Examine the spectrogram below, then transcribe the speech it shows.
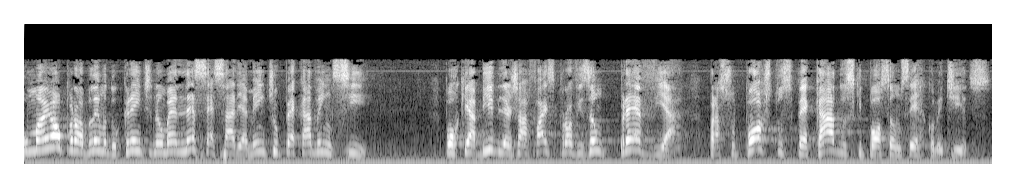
O maior problema do crente não é necessariamente o pecado em si, porque a Bíblia já faz provisão prévia para supostos pecados que possam ser cometidos.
